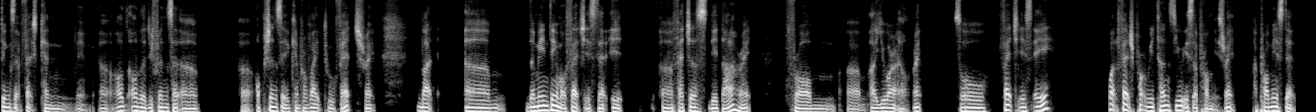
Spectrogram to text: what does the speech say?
things that fetch can, uh, all, all the different uh, uh, options that you can provide to fetch, right? But um, the main thing about fetch is that it uh, fetches data, right, from um, a URL, right? So fetch is a, what fetch returns you is a promise, right? A promise that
